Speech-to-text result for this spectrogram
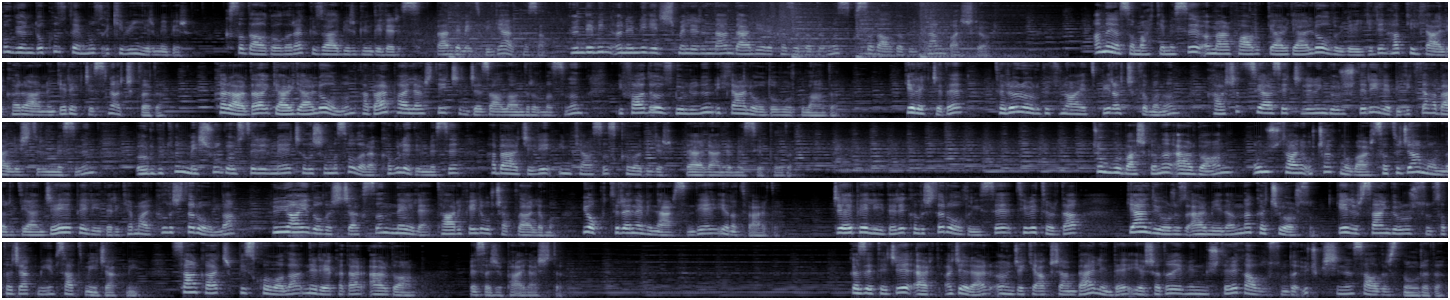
Bugün 9 Temmuz 2021. Kısa dalga olarak güzel bir gün dileriz. Ben Demet Bilge Erkasap. Gündemin önemli gelişmelerinden derleyerek hazırladığımız Kısa Dalga Bülten başlıyor. Anayasa Mahkemesi Ömer Faruk Gergerlioğlu ile ilgili hak ihlali kararının gerekçesini açıkladı. Kararda Gergerlioğlu'nun haber paylaştığı için cezalandırılmasının ifade özgürlüğünün ihlali olduğu vurgulandı. Gerekçede terör örgütüne ait bir açıklamanın karşıt siyasetçilerin görüşleriyle birlikte haberleştirilmesinin örgütün meşru gösterilmeye çalışılması olarak kabul edilmesi haberciliği imkansız kılabilir değerlendirmesi yapıldı. Cumhurbaşkanı Erdoğan, 13 tane uçak mı var satacağım onları diyen CHP lideri Kemal Kılıçdaroğlu'na dünyayı dolaşacaksın neyle, tarifeli uçaklarla mı, yok trene binersin diye yanıt verdi. CHP lideri Kılıçdaroğlu ise Twitter'da gel diyoruz er meydanına kaçıyorsun. Gelirsen görürsün satacak mıyım satmayacak mıyım. Sen kaç biz kovala nereye kadar Erdoğan mesajı paylaştı. Gazeteci Erk Acerer önceki akşam Berlin'de yaşadığı evin müşterek avlusunda 3 kişinin saldırısına uğradı.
